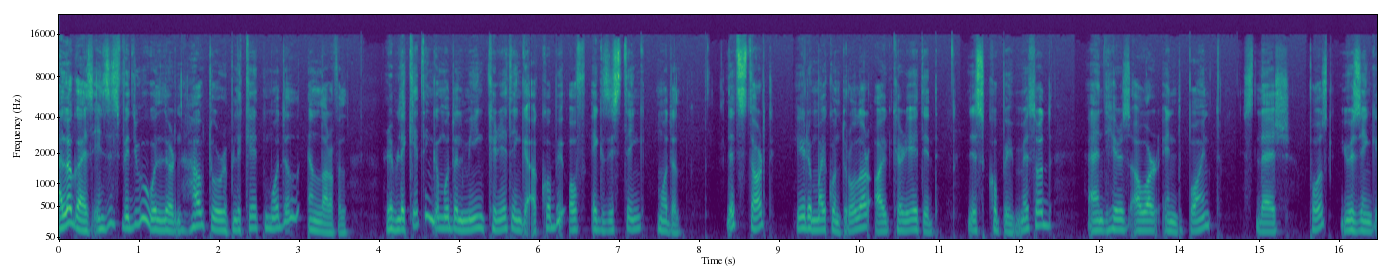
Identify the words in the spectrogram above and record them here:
Hello guys, in this video we will learn how to replicate model in Laravel. Replicating a model means creating a copy of existing model. Let's start. Here in my controller I created this copy method and here's our endpoint slash post using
